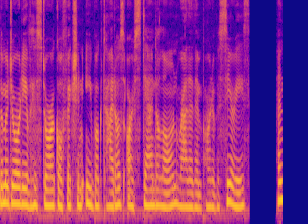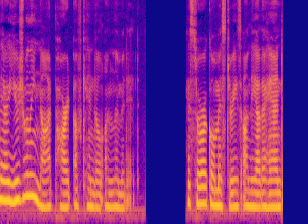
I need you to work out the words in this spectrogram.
The majority of historical fiction ebook titles are standalone rather than part of a series, and they are usually not part of Kindle Unlimited. Historical mysteries, on the other hand,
